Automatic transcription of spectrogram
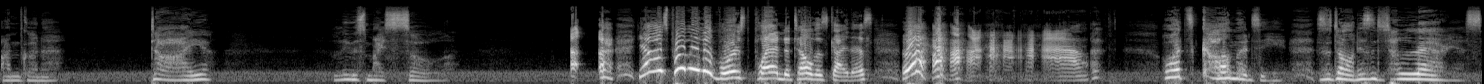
I'm gonna die, lose my soul. Uh, uh, yeah, that's probably the worst plan to tell this guy this. What's comedy? Zidane, isn't it hilarious?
